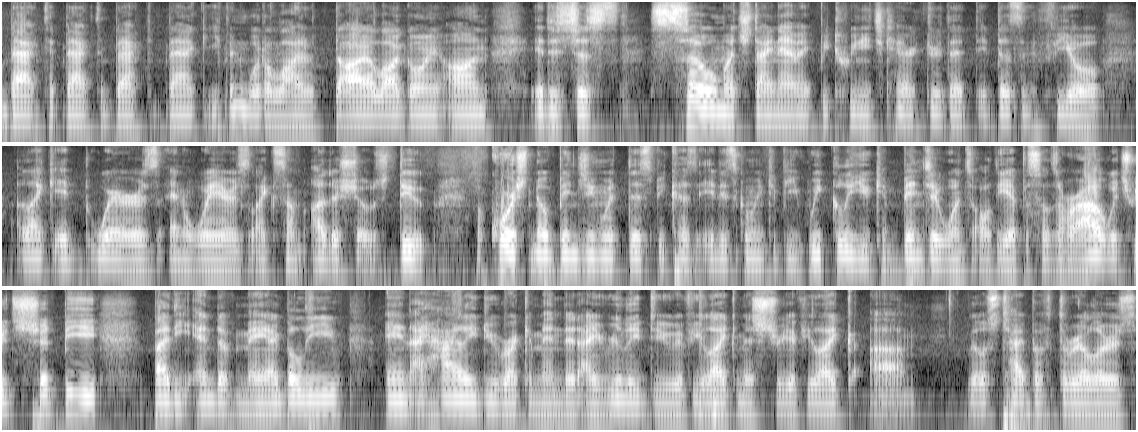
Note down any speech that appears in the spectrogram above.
back to back to back to back. Even with a lot of dialogue going on it is just so much dynamic between each character that it doesn't feel like it wears and wears like some other shows do. Of course, no binging with this because it is going to be weekly. You can binge it once all the episodes are out, which which should be by the end of May, I believe. And I highly do recommend it. I really do. If you like mystery, if you like um, those type of thrillers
